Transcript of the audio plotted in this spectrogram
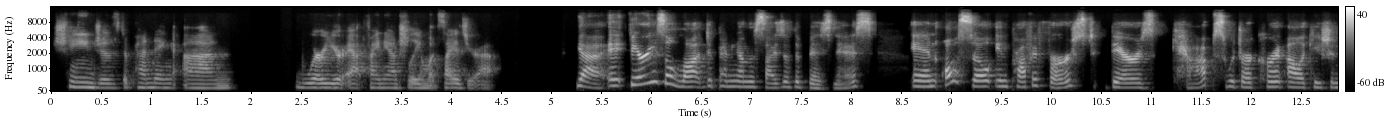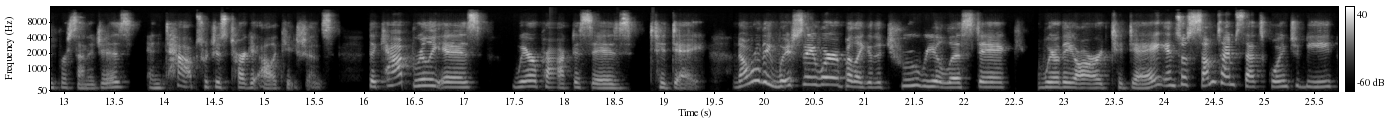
changes depending on where you're at financially and what size you're at. Yeah, it varies a lot depending on the size of the business. And also in Profit First, there's caps, which are current allocation percentages, and TAPs, which is target allocations. The cap really is where practice is today, not where they wish they were, but like the true realistic where they are today. And so sometimes that's going to be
